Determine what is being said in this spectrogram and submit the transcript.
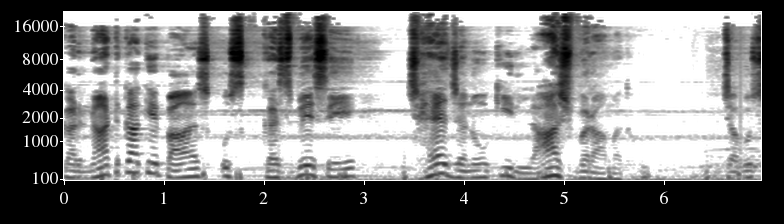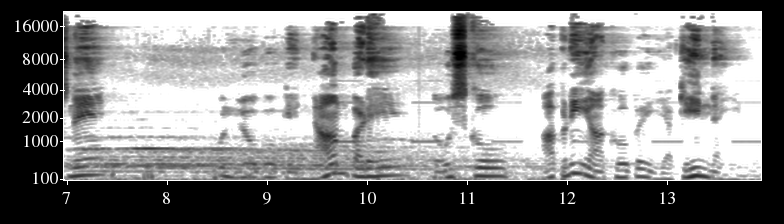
कर्नाटका के पास उस कस्बे से छह जनों की लाश बरामद हुई। जब उसने उन लोगों के नाम पढ़े तो उसको अपनी आँखों पर यकीन नहीं हुआ।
